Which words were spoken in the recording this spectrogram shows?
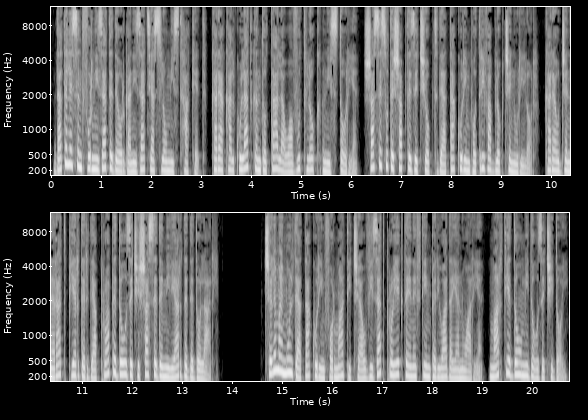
Datele sunt furnizate de organizația Slowmist Hackett, care a calculat că în total au avut loc în istorie 678 de atacuri împotriva blockchain-urilor, care au generat pierderi de aproape 26 de miliarde de dolari. Cele mai multe atacuri informatice au vizat proiecte NFT în perioada ianuarie-martie 2022.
